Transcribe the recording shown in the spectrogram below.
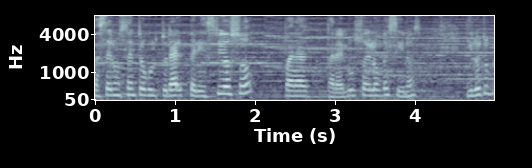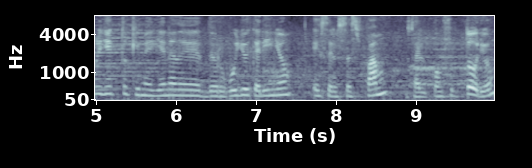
va a ser un centro cultural precioso para, para el uso de los vecinos y el otro proyecto que me llena de, orgullo y cariño es el CESFAM, o sea, el consultorio,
